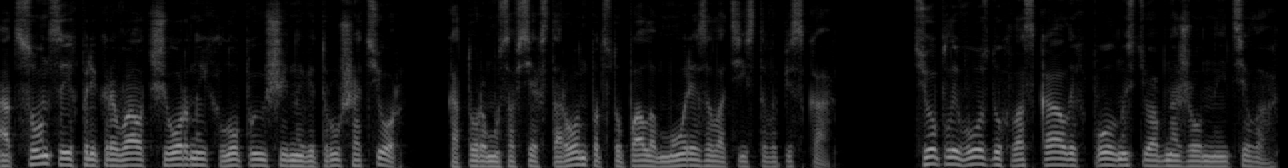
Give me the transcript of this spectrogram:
От солнца их прикрывал черный, хлопающий на ветру шатер, к которому со всех сторон подступало море золотистого песка. Теплый воздух ласкал их полностью обнаженные тела.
